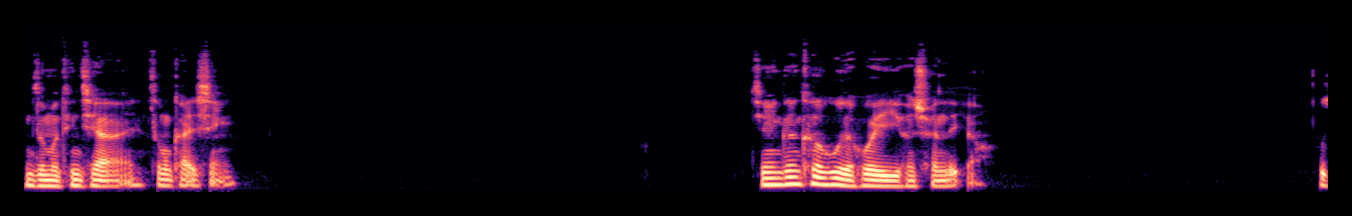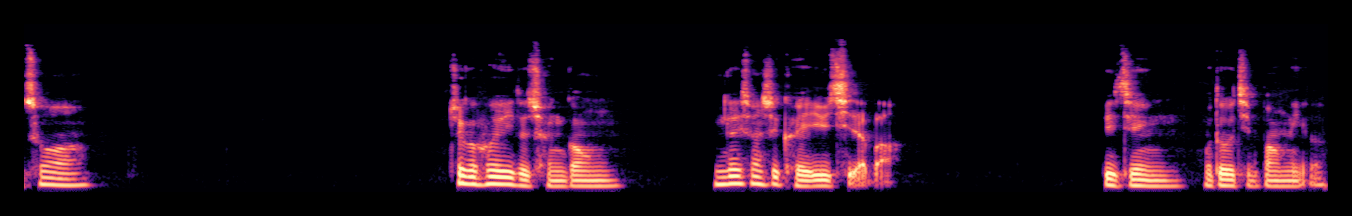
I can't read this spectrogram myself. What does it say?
你怎么听起来这么开心？今天跟客户的会议很顺利啊，不错啊。这个会议的成功应该算是可以预期的吧？毕竟我都已经帮你了，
